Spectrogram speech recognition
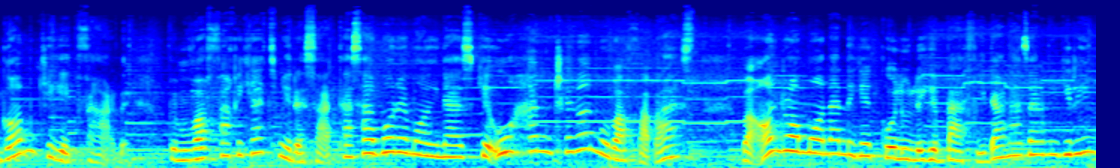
هنگامی که یک فرد به موفقیت می رسد تصور ما این است که او همچنان موفق است و آن را مانند یک گلوله برفی در نظر می گیریم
